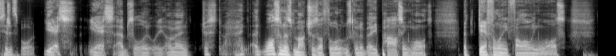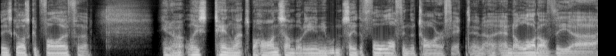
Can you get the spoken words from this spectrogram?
to the sport? Yes, yes, absolutely. I mean, just it wasn't as much as I thought it was going to be. Passing was, but definitely following was. These guys could follow for, you know, at least ten laps behind somebody, and you wouldn't see the fall off in the tire effect, and uh, and a lot of the uh,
